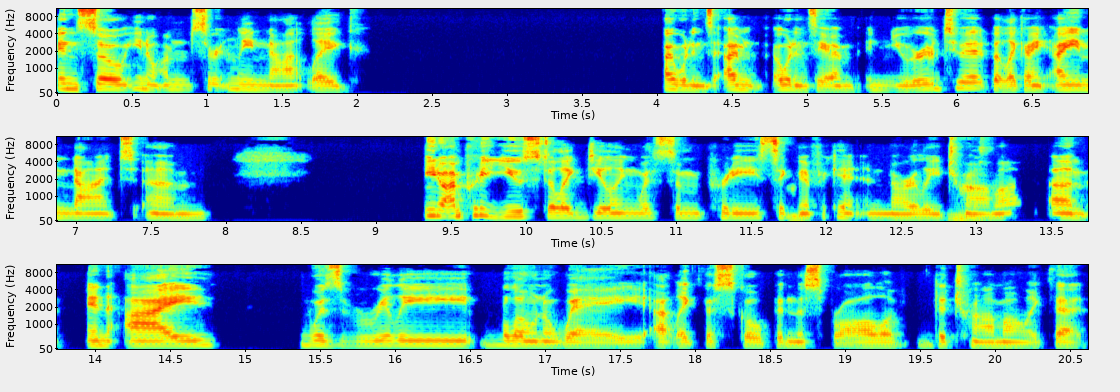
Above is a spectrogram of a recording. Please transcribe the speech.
and so you know i'm certainly not like I wouldn't say I'm I wouldn't say I'm inured to it, but like I I am not um you know, I'm pretty used to like dealing with some pretty mm-hmm. significant and gnarly trauma. Um and I was really blown away at like the scope and the sprawl of the trauma like that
